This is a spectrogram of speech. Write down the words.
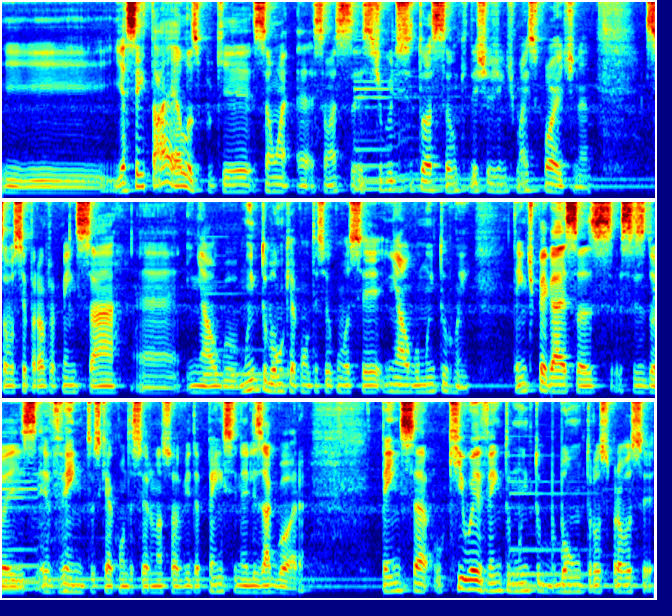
e, e aceitar elas, porque são, é, são esse, tipo de situação que deixa a gente mais forte, né? É só você parar pra pensar é, em algo muito bom que aconteceu com você, em algo muito ruim. Tente pegar essas, esses dois eventos que aconteceram na sua vida, pense neles agora. Pensa o que o evento muito bom trouxe para você.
